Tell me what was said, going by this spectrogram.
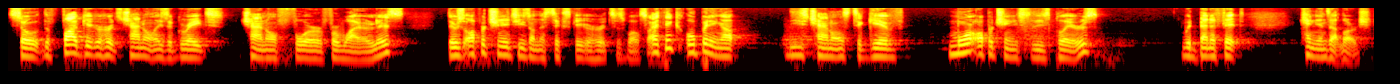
So the five gigahertz channel is a great channel for for wireless. There's opportunities on the six gigahertz as well. So I think opening up these channels to give more opportunities to these players would benefit Kenyans at large.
